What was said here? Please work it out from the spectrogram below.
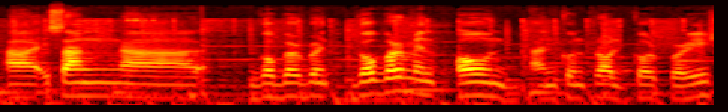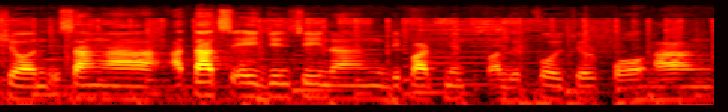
ah, isang ah, government government owned and controlled corporation, isang ah, attached agency ng Department of Agriculture po ang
